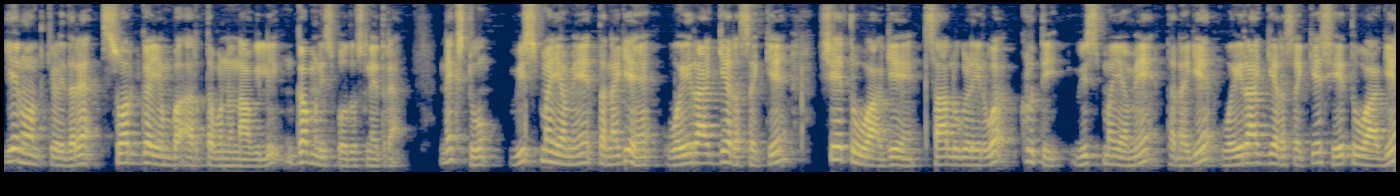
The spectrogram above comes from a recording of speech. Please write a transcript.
ಏನು ಅಂತ ಕೇಳಿದರೆ, ಸ್ವರ್ಗ ಎಂಬ ಅರ್ಥವನ್ನು ನಾವಿಲ್ಲಿ ಗಮನಿಸ್ಬೋದು ಸ್ನೇಹಿತರೆ. ನೆಕ್ಸ್ಟು ವಿಸ್ಮಯಮೇ ತನಗೆ ವೈರಾಗ್ಯ ರಸಕ್ಕೆ ಸೇತುವಾಗೆ ಸಾಲುಗಳಿರುವ ಕೃತಿ. ವಿಸ್ಮಯಮೇ ತನಗೆ ವೈರಾಗ್ಯ ರಸಕ್ಕೆ ಸೇತುವಾಗೆ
